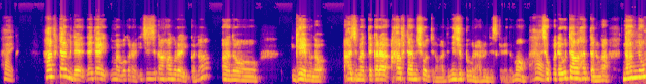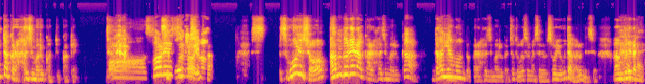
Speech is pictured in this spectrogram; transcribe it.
はい。ハーフタイムで、だいたい、まあわからん、1時間半ぐらいかな。あの、ゲームが始まってから、ハーフタイムショーっていうのがあって20分ぐらいあるんですけれども、はい。そこで歌わはったのが、何の歌から始まるかっていうかけ。ああ、それすごいすごいでしょ？アンブレラから始まるか、ダイヤモンドから始まるから、ちょっと忘れましたけど、そういう歌があるんですよ。アンブレラ、確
